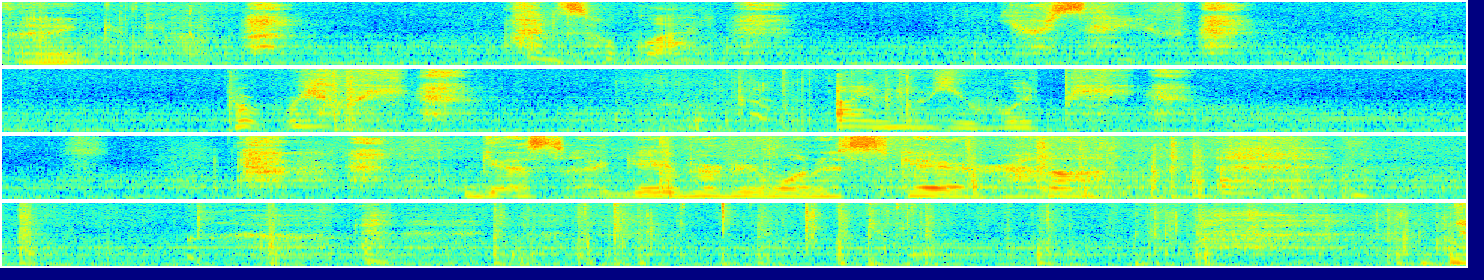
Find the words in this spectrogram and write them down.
Thank you. I'm so glad you're safe. But really, I knew you would be. Guess I gave everyone a scare, huh?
